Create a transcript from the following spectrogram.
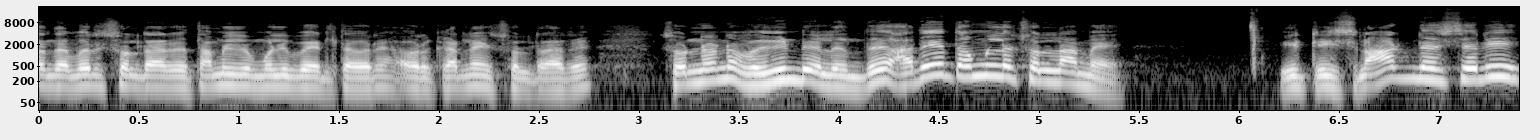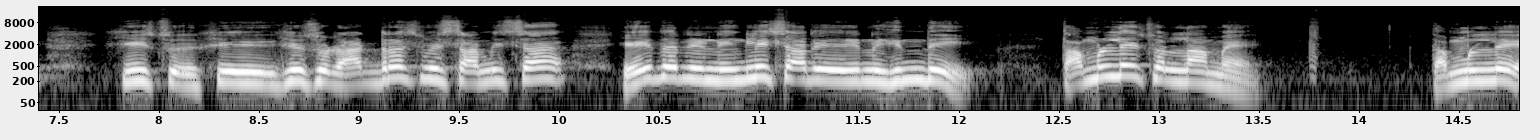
அந்த அவர் சொல்கிறாரு தமிழ் மொழிபெயர்த்தவர் அவர் கருணை சொல்கிறாரு சொன்னோன்னே வெகுண்டு எழுந்து அதே தமிழில் சொல்லாமே. இட் இஸ் நாட் நெசரி ஹீ ஹீ சுட் அட்ரஸ் மிஸ்டர் அமித்ஷா எய்தர் இன் இங்கிலீஷ் ஆர் இன் ஹிந்தி தமிழ்லே சொல்லாமே. தமிழ்லே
